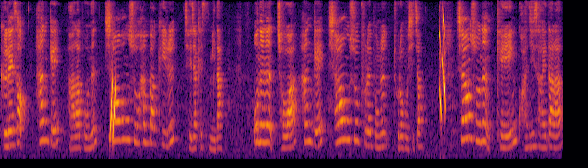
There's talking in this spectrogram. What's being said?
그래서 함께 알아보는 샤오홍수 한 바퀴를 제작했습니다. 오늘은 저와 함께 샤오홍수 플랫폼을 들어보시죠. 샤오수는 개인 관심사에 따라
